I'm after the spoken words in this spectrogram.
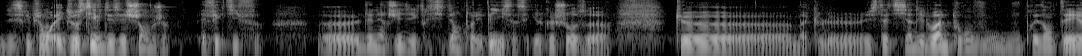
description exhaustive des échanges effectifs d'énergie, d'électricité entre les pays. Ça, c'est quelque chose que, bah, les statisticiens des douanes pourront vous, présenter,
